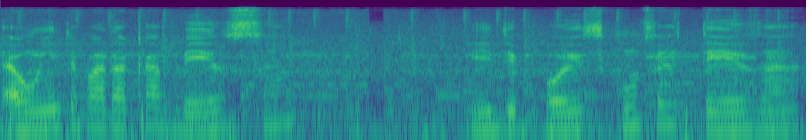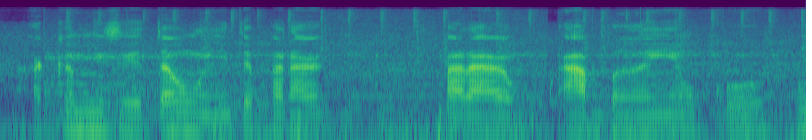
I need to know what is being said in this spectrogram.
É um Inter para a cabeça. E depois, com certeza, a camiseta é um Inter para para a banha o corpo.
